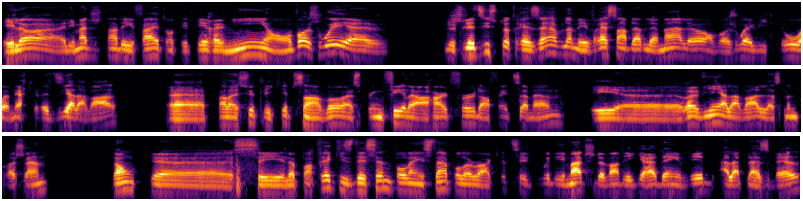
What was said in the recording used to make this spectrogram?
Et là, les matchs du temps des fêtes ont été remis. On va jouer, euh, je le dis sous toute réserve, mais vraisemblablement, là, on va jouer à huis clos euh, mercredi à Laval. par la suite, l'équipe s'en va à Springfield et à Hartford en fin de semaine et revient à Laval la semaine prochaine. Donc, euh, c'est le portrait qui se dessine pour l'instant pour le Rocket, c'est de jouer des matchs devant des gradins vides à la Place Belle.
